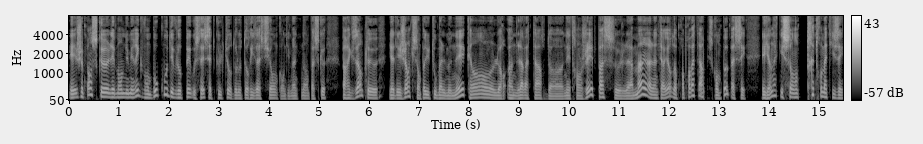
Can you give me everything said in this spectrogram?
Et je pense que les mondes numériques vont beaucoup développer, vous savez, cette culture de l'autorisation qu'on dit maintenant. Parce que, par exemple, euh, il y a des gens qui ne sont pas du tout malmenés quand leur, un- l'avatar d'un étranger passe la main à l'intérieur de leur propre avatar, puisqu'on peut passer. Et il y en a qui sont très traumatisés.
